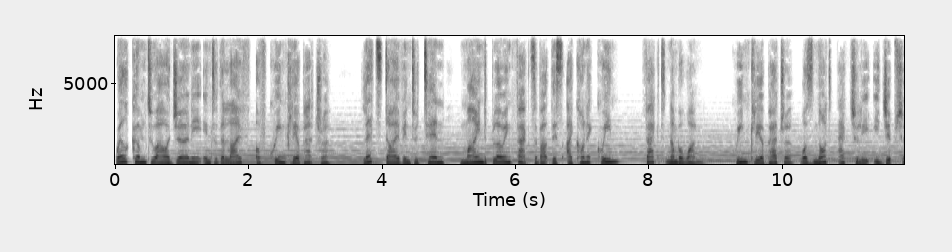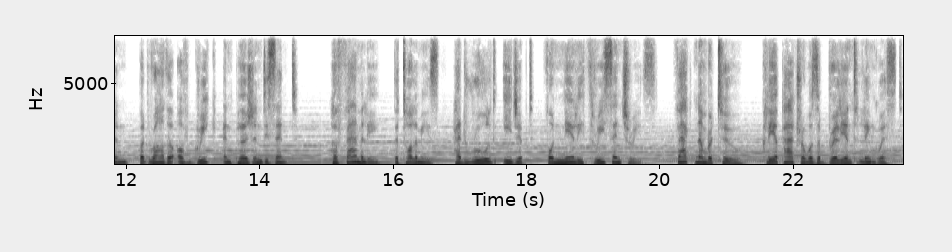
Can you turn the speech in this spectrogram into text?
Welcome to our journey into the life of Queen Cleopatra. Let's dive into 10 mind-blowing facts about this iconic queen. Fact number 1. Queen Cleopatra was not actually Egyptian, but rather of Greek and Persian descent. Her family, the Ptolemies, had ruled Egypt for nearly three centuries. Fact number 2. Cleopatra was a brilliant linguist,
